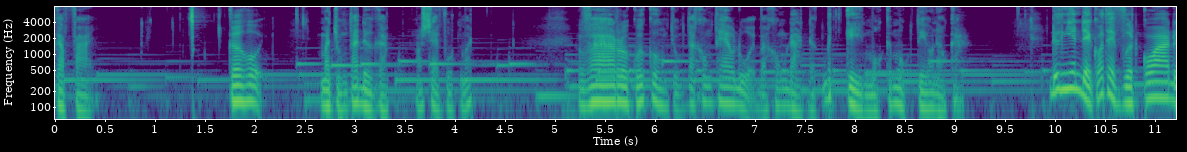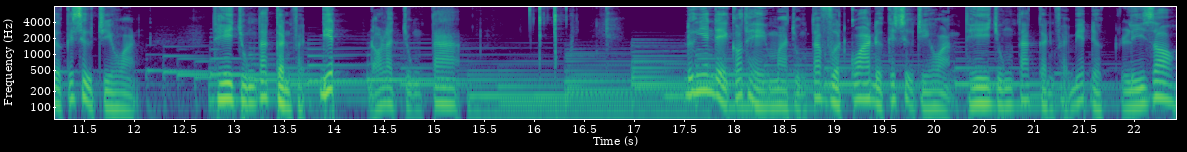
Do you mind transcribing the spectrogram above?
gặp phải cơ hội mà chúng ta được gặp nó sẽ vụt mất và rồi cuối cùng chúng ta không theo đuổi và không đạt được bất kỳ một cái mục tiêu nào cả. Đương nhiên để có thể vượt qua được cái sự trì hoãn, thì chúng ta cần phải biết đó là chúng ta. Đương nhiên để có thể mà chúng ta vượt qua được cái sự trì hoãn, thì chúng ta cần phải biết được lý do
